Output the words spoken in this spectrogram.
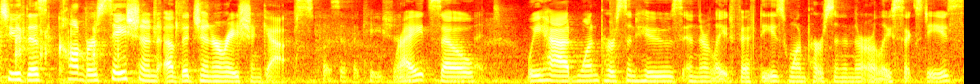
to this conversation of the generation gaps Pussification. right? So it. We had one person who's in their late 50s, one person in their early 60s,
